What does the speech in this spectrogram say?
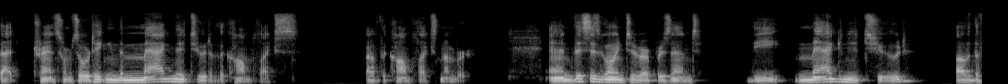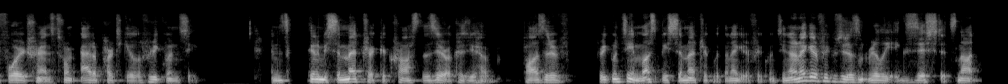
that transform. So we're taking the magnitude of the complex of the complex number. And this is going to represent the magnitude of the Fourier transform at a particular frequency. And it's going to be symmetric across the zero because you have positive frequency it must be symmetric with the negative frequency. Now, negative frequency doesn't really exist. It's not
